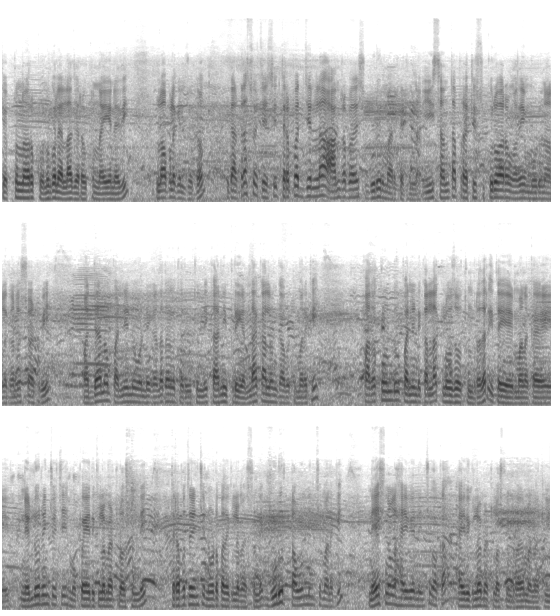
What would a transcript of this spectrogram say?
చెప్తున్నారు కొనుగోలు ఎలా జరుగుతున్నాయి అనేది లోపలికి వెళ్ళి చూద్దాం. ఇది అడ్రస్ వచ్చేసి తిరుపతి జిల్లా ఆంధ్రప్రదేశ్ గూడూరు మార్కెట్ ఉన్న ఈ సంత ప్రతి శుక్రవారం ఉదయం మూడు నాలుగు గంటల స్టార్ట్ అయ్యి మధ్యాహ్నం పన్నెండు ఒంటి గంటల దాకా జరుగుతుంది. కానీ ఇప్పుడు ఎండాకాలం కాబట్టి మనకి పదకొండు పన్నెండు కల్లా క్లోజ్ అవుతుంది బ్రదర్. ఇది మనకి నెల్లూరు నుంచి వచ్చి ముప్పై ఐదు కిలోమీటర్లు వస్తుంది తిరుపతి నుంచి నూట పది కిలోమీటర్స్ వస్తుంది గూడూరు టౌన్ నుంచి మనకి నేషనల్ హైవే నుంచి ఒక ఐదు కిలోమీటర్లు వస్తుంది బ్రదర్ మనకి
